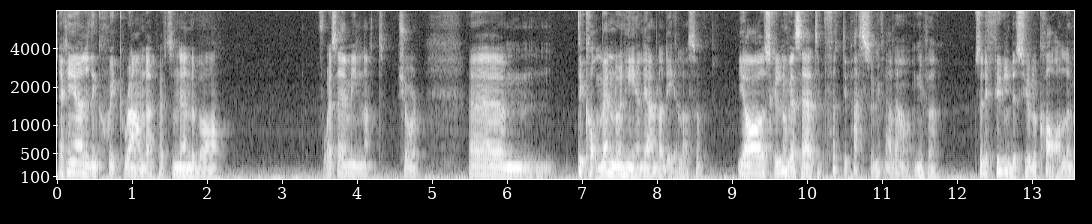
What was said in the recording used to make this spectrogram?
jag kan göra en liten quick roundup eftersom det ändå var... Får jag säga min natt? Sure. Ehm, det kom ändå en hel jävla del alltså. Jag skulle nog vilja säga typ 40 pass ungefär. va? Ja, ungefär. Så det fylldes ju lokalen.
